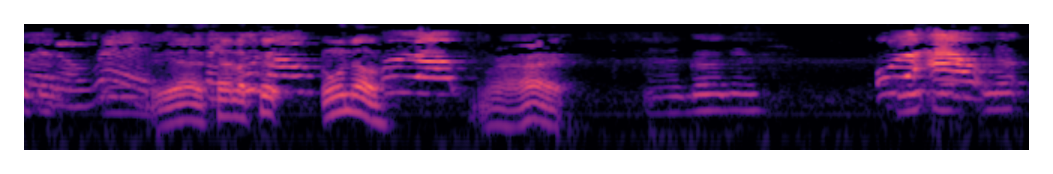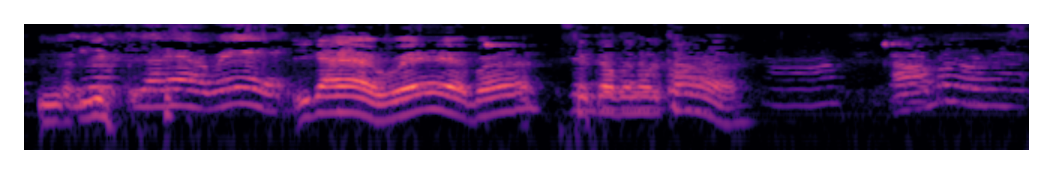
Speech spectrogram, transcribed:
little red. Yeah, Say tell her uno, put uno. Uno, All right. Alright, go again. uno out. No, You, you, you gotta have red. you gotta have red, bruh. So Pick pick up up another one card. card. Aw. Almost.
